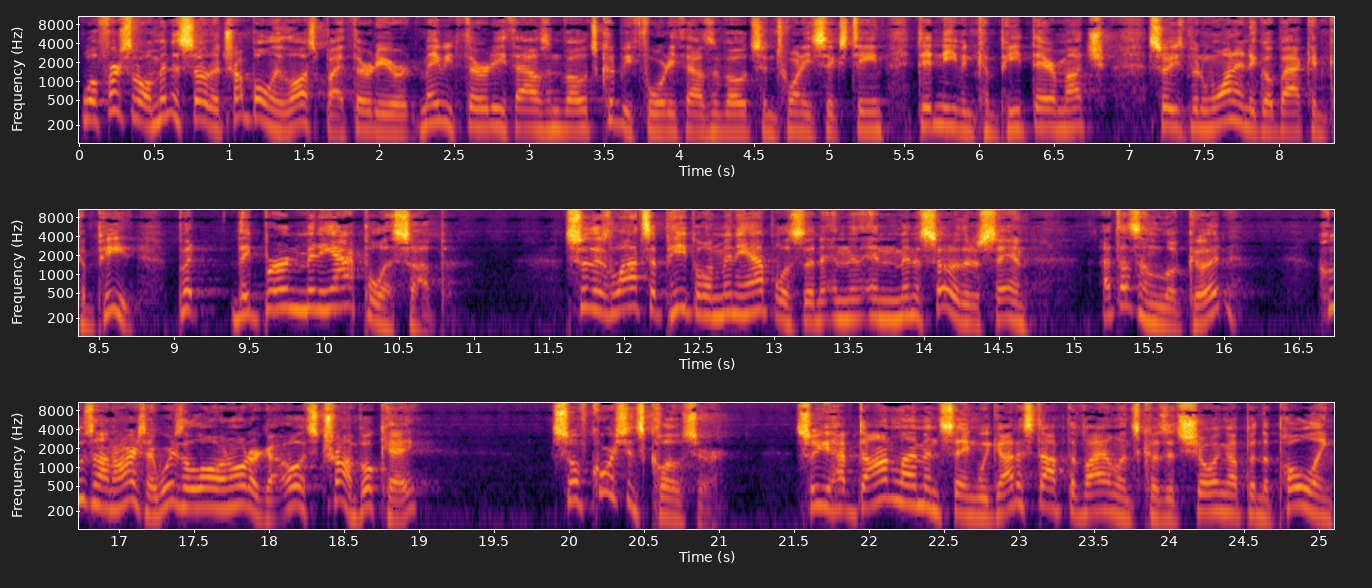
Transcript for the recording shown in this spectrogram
Well, first of all, Minnesota, Trump only lost by thirty or maybe thirty thousand votes, could be forty thousand votes in 2016. Didn't even compete there much, so he's been wanting to go back and compete. But they burned Minneapolis up. So there's lots of people in Minneapolis and in Minnesota that are saying, that doesn't look good. Who's on our side? Where's the law and order guy? Oh, it's Trump. Okay. So of course it's closer. So you have Don Lemon saying we got to stop the violence because it's showing up in the polling,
